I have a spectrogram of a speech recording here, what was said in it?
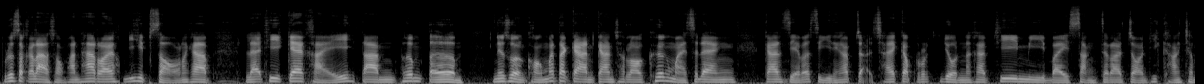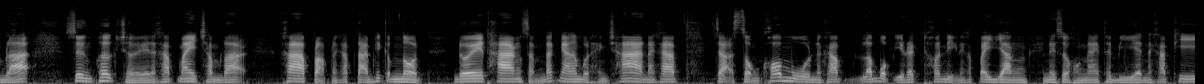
พุทธศักราช 2522 นะครับ และที่แก้ไขตามเพิ่มเติม ในส่วนของมาตรการการชะลอเครื่องหมายแสดงการเสียภาษีนะครับ จะใช้กับรถยนต์นะครับที่มีใบสั่งจราจรที่ค้างชำระ ซึ่งเพิกเฉยนะครับไม่ชำระค่าปรับนะครับตามที่กำหนด โดยทางสำนักงานตำรวจแห่งชาตินะครับ จะส่งข้อมูลนะครับระบบอิเล็กทรอนิกส์นะครับไปยังในส่วนของนายทะเบียนนะครับที่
